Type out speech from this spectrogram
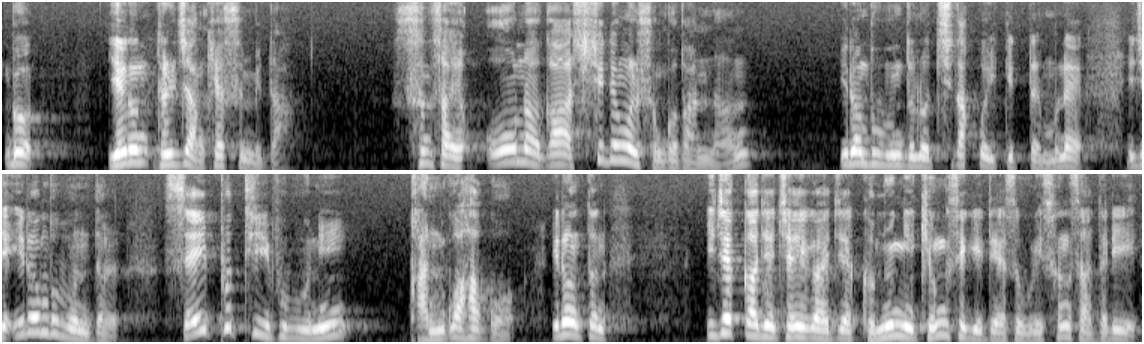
뭐 예는 들지 않겠습니다. 선사의 오너가 실형을 선고받는 이런 부분들로 치닫고 있기 때문에 이제 이런 부분들 세이프티 부분이 간과하고 이런 어떤 이제까지 저희가 이제 금융이 경색이 돼서 우리 선사들이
